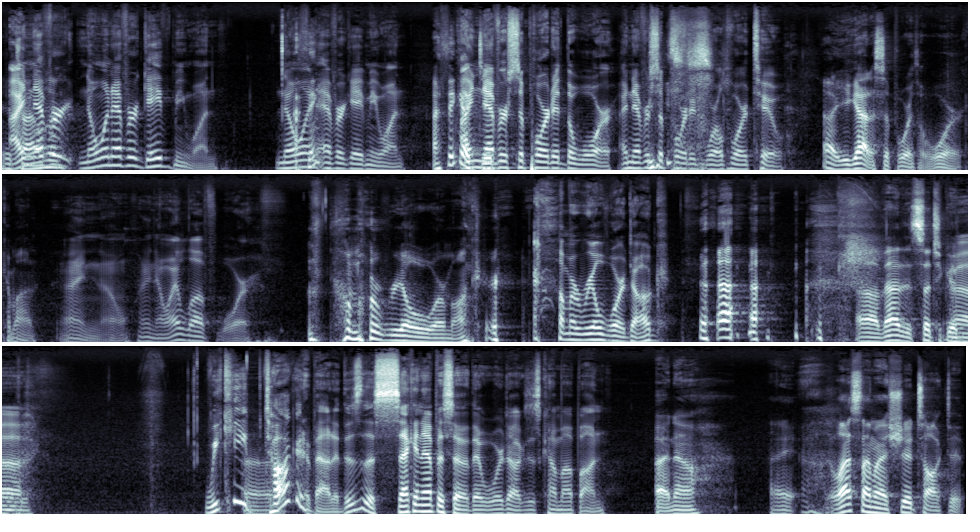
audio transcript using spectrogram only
your I never, no one ever gave me one. No I one think ever gave me one. I think I, I, never supported the war. I never supported World War II. Oh, you got to support the war. Come on. I know, I know. I love war. I'm a real warmonger. I'm a real war dog. Uh, that is such a good Uh, movie. We keep Uh, talking about it. This is the second episode that War Dogs has come up on. I know. I the last time I should talked it,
